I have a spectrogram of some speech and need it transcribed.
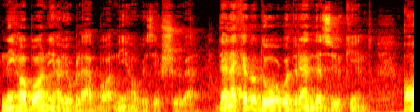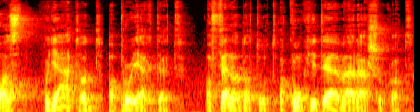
Néha bal, néha jobb lábbal, néha középsővel. De neked a dolgod rendezőként azt, hogy átad a projektet, a feladatot, a konkrét elvárásokat,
